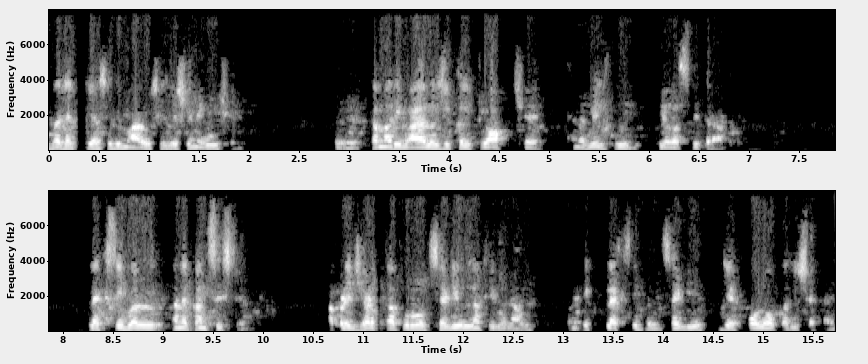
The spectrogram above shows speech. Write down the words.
બને ત્યાં સુધી મારું સજેશન એવું છે કે તમારી બાયોલોજીકલ ક્લોક છે, એને બિલકુલ વ્યવસ્થિત રાખો. ફ્લેક્સિબલ અને કન્સિસ્ટન્ટ આપણે જડતાપૂર્વક શેડ્યુલ નથી બનાવવું. પણ એક ફ્લેક્સિબલ શેડ્યુલ જે ફોલો કરી શકાય.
